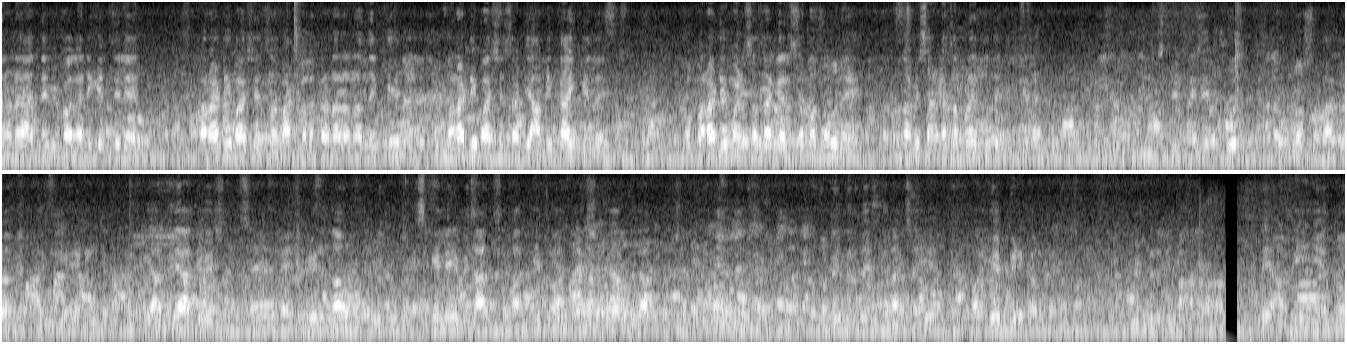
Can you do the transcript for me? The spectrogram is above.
निर्णय अन्य विभागाने घेतलेले आहेत. मराठी भाषेचं भांडवल करणाऱ्यांना देखील मराठी भाषेसाठी आम्ही काय केलं आहे तो मराठी माणसाचा गैरसमज होऊ नये म्हणून आम्ही सांगण्याचा प्रयत्न देखील केला. है पिछले महीने खुद दोनों सभागृह में मांग की है कि अगले अधिवेशन से भीड़ न हो इसके लिए विधानसभा के जो अध्यक्ष है और विधान परिषद के उन्होंने निर्देश देना चाहिए और ये भीड़ कम करना चाहिए. नहीं अभी ये तो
